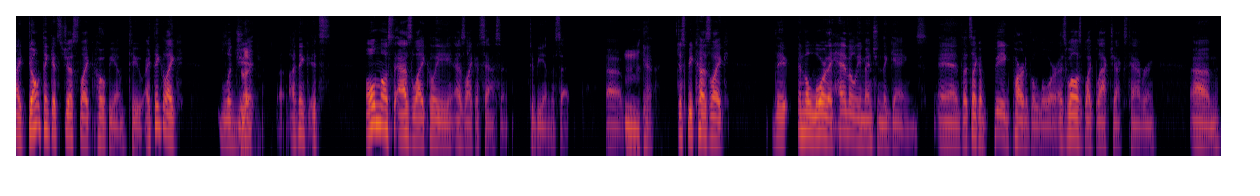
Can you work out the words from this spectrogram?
I don't think it's just like hopium too. I think like legit. I think it's almost as likely as like assassin to be in the set. Um, Mm. Yeah. Just because like they in the lore they heavily mention the gangs, and that's like a big part of the lore, as well as like Blackjack's Tavern. Um,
